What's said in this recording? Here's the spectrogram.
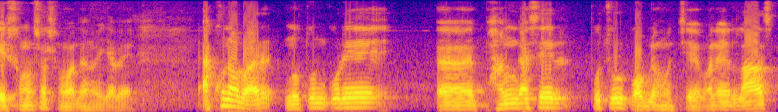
এই সমস্যার সমাধান হয়ে যাবে। এখন আবার নতুন করে ফাঙ্গাসের প্রচুর প্রবলেম হচ্ছে। মানে লাস্ট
